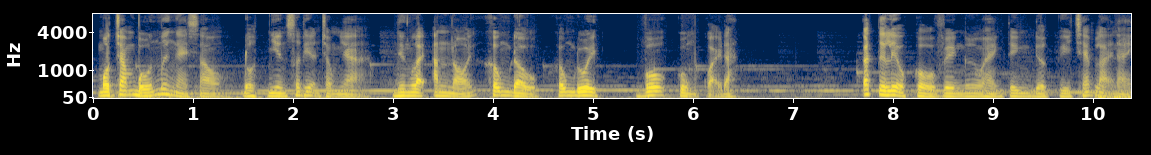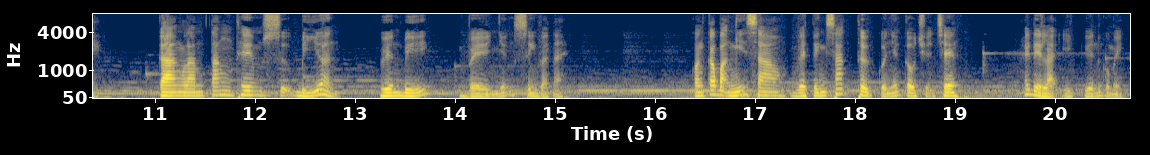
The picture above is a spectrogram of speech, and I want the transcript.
140 ngày sau, đột nhiên xuất hiện trong nhà, nhưng lại ăn nói không đầu, không đuôi, vô cùng quái đản. Các tư liệu cổ về người ngoài hành tinh được ghi chép lại này càng làm tăng thêm sự bí ẩn, huyền bí về những sinh vật này. Còn các bạn nghĩ sao về tính xác thực của những câu chuyện trên? Hãy để lại ý kiến của mình.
